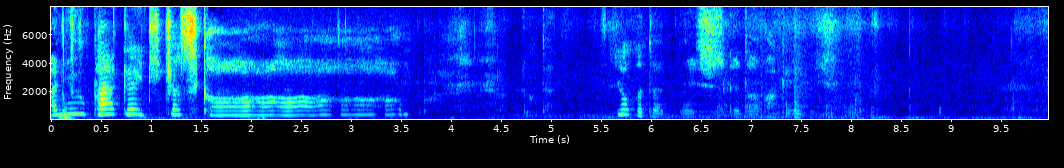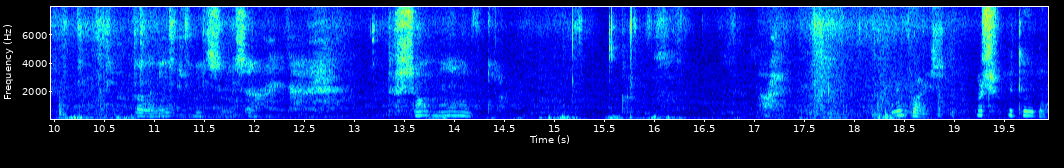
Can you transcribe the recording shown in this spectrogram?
a new package just come. Look at that. Look at that nice little package. Oh, look what's inside. There's so many. Hey guys, what should we do now?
